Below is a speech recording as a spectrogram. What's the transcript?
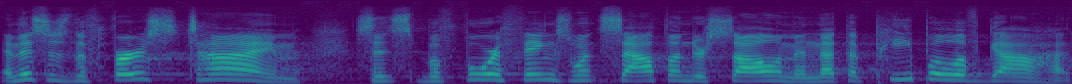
And this is the first time since before things went south under Solomon that the people of God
